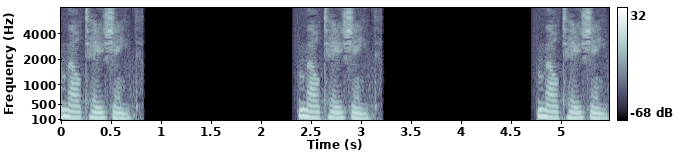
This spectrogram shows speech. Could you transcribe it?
Meltagent. Meltagent. Meltagent.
